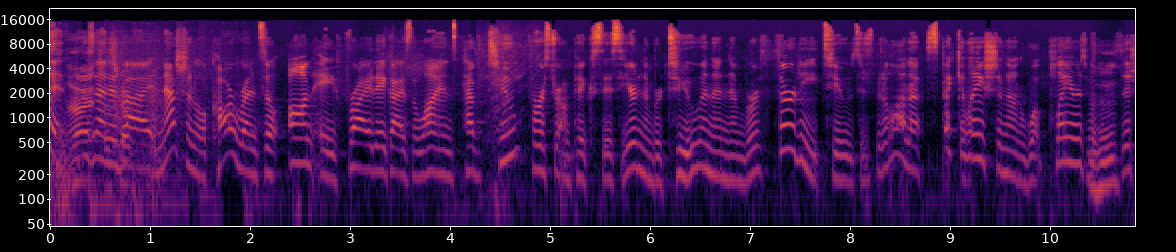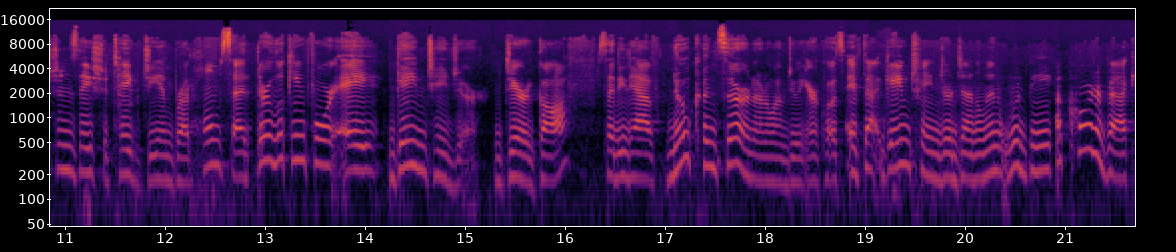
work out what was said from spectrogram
Minute, right, presented by National Car Rental on a Friday. Guys, the Lions have two first round picks this year, number two and then number 32. So there's been a lot of speculation on what players, what Mhm. positions they should take. GM Brett Holmes said they're looking for a game changer. Jared Goff said he'd have no concern, I don't know why I'm doing air quotes, if that game changer, gentleman would be a quarterback.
